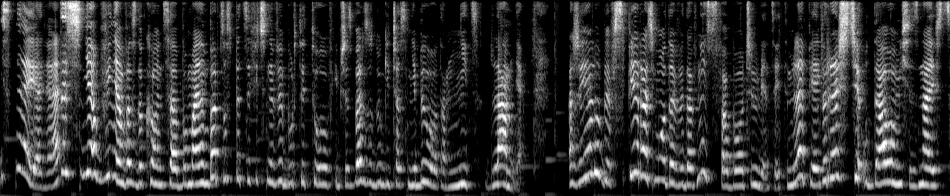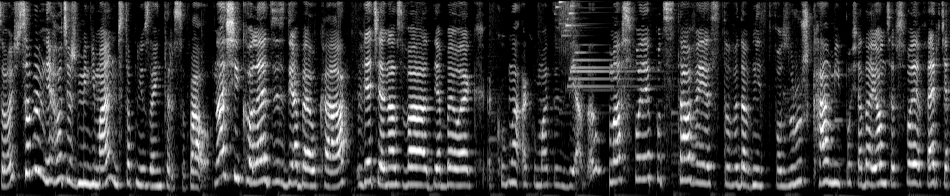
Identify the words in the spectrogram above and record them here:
istnieje, nie? Też nie obwiniam was do końca, bo mają bardzo specyficzny wybór tytułów i przez bardzo długi czas nie było tam nic dla mnie. A że ja lubię wspierać młode wydawnictwa, bo czym więcej, tym lepiej. Wreszcie udało mi się znaleźć coś, co by mnie chociaż w minimalnym stopniu zainteresowało. Nasi koledzy z Diabełka, wiecie, nazwa Diabełek Akuma, Akuma to jest diabeł, ma swoje podstawy, jest to wydawnictwo z różkami posiadające w swojej ofercie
